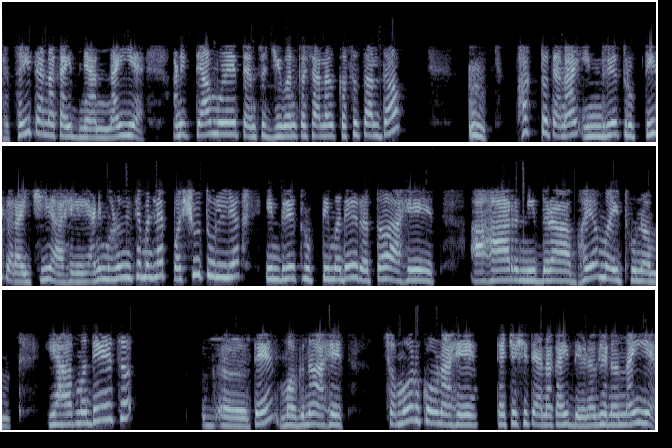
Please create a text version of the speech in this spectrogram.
ह्याचंही त्यांना काही ज्ञान नाहीये. आणि त्यामुळे त्यांचं जीवन कशाला कसं चालतं? फक्त त्यांना इंद्रिय तृप्ती करायची आहे. आणि म्हणून इथे म्हटलंय पशुतुल्य इंद्रिय तृप्तीमध्ये रत आहेत. आहार निद्रा भयमैथुनम ह्यामध्येच ते मग्न आहेत. समोर कोण आहे? त्याच्याशी त्यांना काही देणं घेणं नाहीये.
